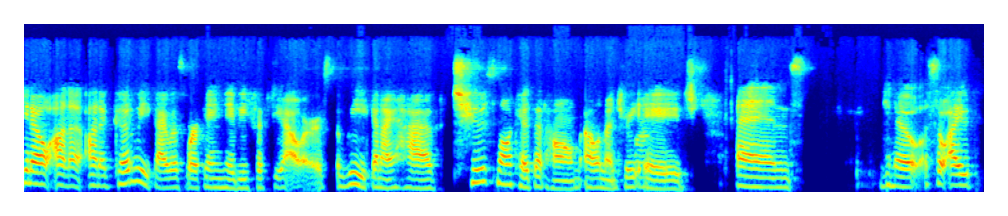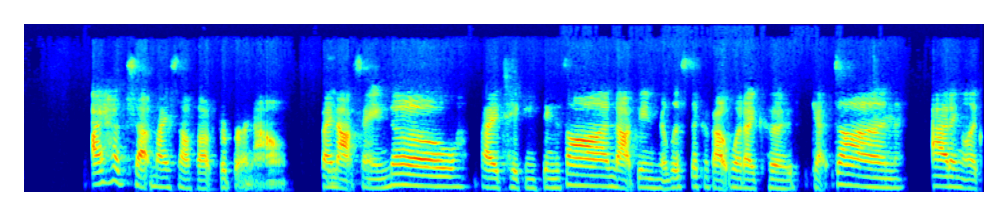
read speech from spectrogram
you know, on a, on a good week, I was working maybe 50 hours a week and I have two small kids at home, elementary wow. age. And, you know, so I, I had set myself up for burnout by not saying no, by taking things on, not being realistic about what I could get done, adding like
